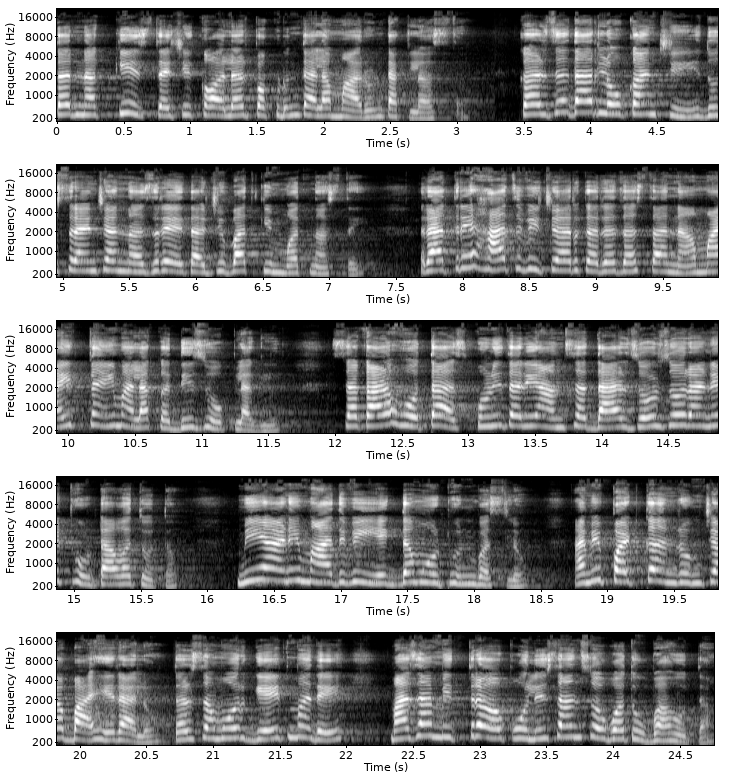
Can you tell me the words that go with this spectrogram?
तर नक्कीच त्याची कॉलर पकडून त्याला मारून टाकलं असतं. कर्जदार लोकांची दुसऱ्यांच्या नजरेत अजिबात किंमत नसते. रात्री हाच विचार करत असताना माहीत नाही मला कधी झोप लागली. सकाळ होताच कोणीतरी आमचं दार जोरजोराने ठोठावत होतं. मी आणि माधवी एकदम उठून बसलो. आम्ही पटकन रूमच्या बाहेर आलो. तर समोर गेटमध्ये माझा मित्र पोलिसांसोबत उभा होता.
